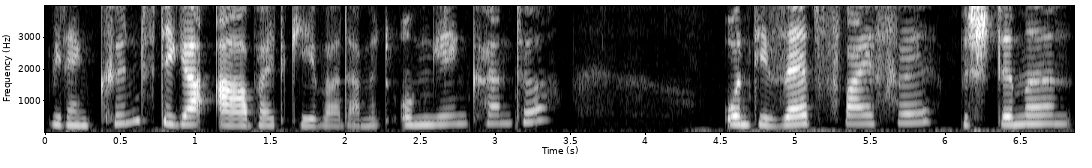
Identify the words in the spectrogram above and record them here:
wie dein künftiger Arbeitgeber damit umgehen könnte. Und die Selbstzweifel bestimmen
